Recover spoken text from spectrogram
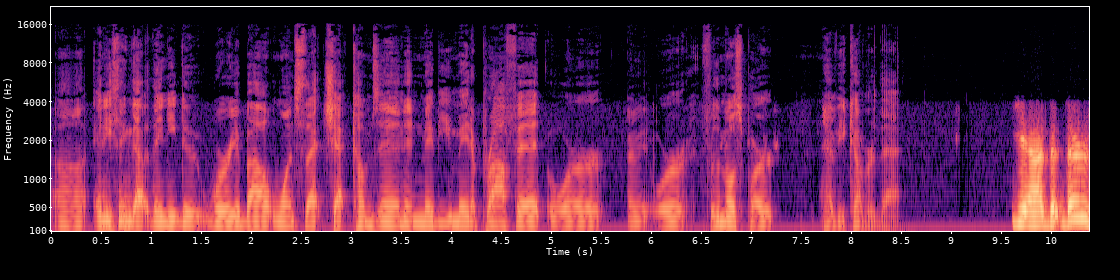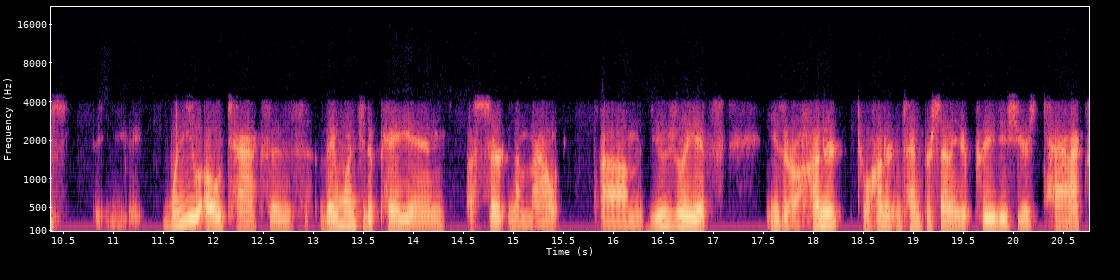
uh, anything that they need to worry about once that check comes in and maybe you made a profit or or for the most part have you covered that? Yeah there's when you owe taxes they want you to pay in a certain amount. Um, usually it's either 100 to 110 percent of your previous year's tax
